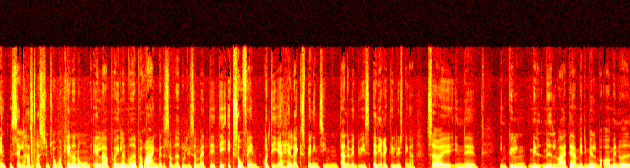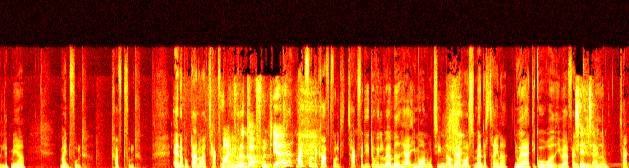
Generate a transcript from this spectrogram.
enten selv har stresssymptomer, kender nogen, eller på en eller anden måde er berøring med det, så ved du ligesom, at det, det er ikke sofaen, og det er heller ikke spændingtimen, der nødvendigvis er de rigtige løsninger. Så øh, en, øh, en gylden mid- middelvej der midt imellem, og med noget lidt mere mindfuldt, kraftfuldt. Anna Bogdanova, tak fordi mindful du ville være med. Mindful og kraftfuldt, ja. ja. mindful og kraftfuldt. Tak fordi du ville være med her i morgenrutinen og være vores mandagstræner. Nu er de gode råd i hvert fald. givet. Videre. Tak.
